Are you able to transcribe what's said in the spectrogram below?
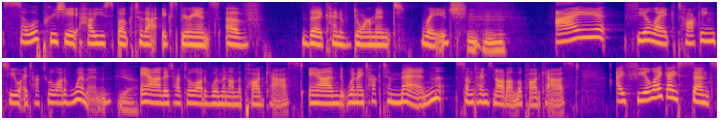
so appreciate how you spoke to that experience of the kind of dormant rage. Mm-hmm. I feel like talking to I talk to a lot of women. Yeah. And I talk to a lot of women on the podcast. And when I talk to men, sometimes not on the podcast, I feel like I sense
